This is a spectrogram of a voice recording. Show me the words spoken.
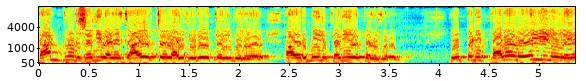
கான்பூர் சதி வழக்கு ஆயிரத்தி தொள்ளாயிரத்தி இருபத்தி ஐந்திலே அவர் மீது பதியப்படுகிறது. இப்படி பல வழிகளிலே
